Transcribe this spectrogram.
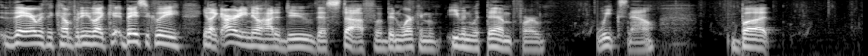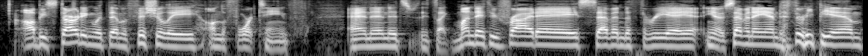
there with a company like basically you know, like i already know how to do this stuff. I've been working even with them for weeks now. But I'll be starting with them officially on the 14th. And then it's it's like Monday through Friday, seven to three a you know seven a.m. to three p.m.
